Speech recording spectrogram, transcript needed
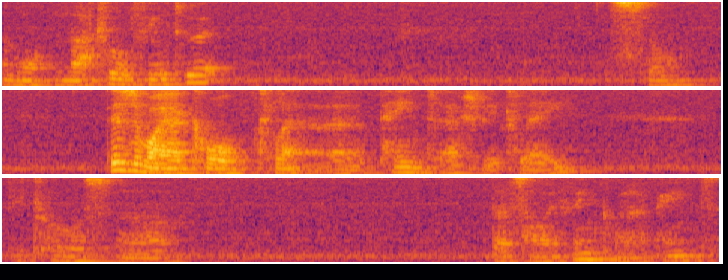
a more natural feel to it. So this is why I call uh, paint actually clay because um, that's how I think when I paint.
